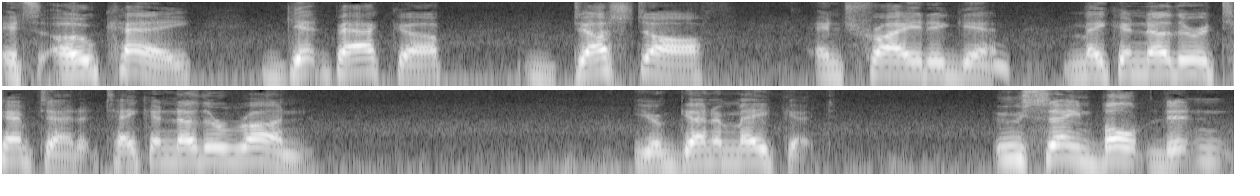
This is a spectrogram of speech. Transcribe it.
It's okay. Get back up, dust off, and try it again. Make another attempt at it. Take another run. You're going to make it. Usain Bolt didn't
